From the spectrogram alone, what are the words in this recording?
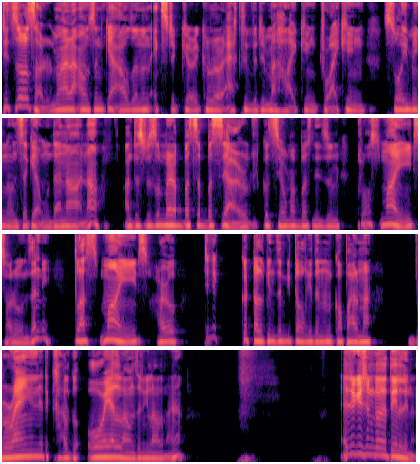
टिचर्सहरू नआएर आउँछन् कि आउँदैनन्? एक्स्ट्रा करिकुलर एक्टिभिटीमा हाइकिङ ट्राइकिङ स्विमिङ हुन्छ कि हुँदैन होइन? अनि त्यसपछि मेरो बच्चा बच्चाहरूको छेउमा बस्ने जुन क्लासमाइट्सहरू हुन्छ नि क्लासमाइट्सहरू टिलिक्क टल्किन्छन् कि टल्किँदैनन् कपालमा ब्राइनेट खालको ओयल लाउँछन् कि लाउँदैन होइन? एजुकेसनको तेल लिन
